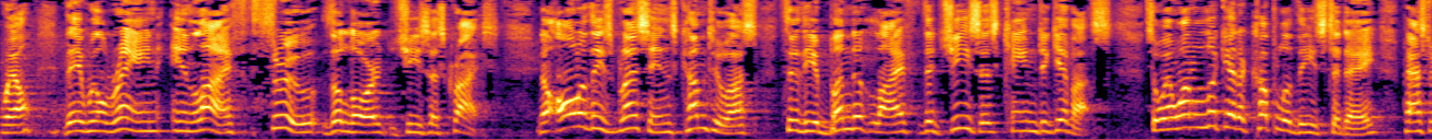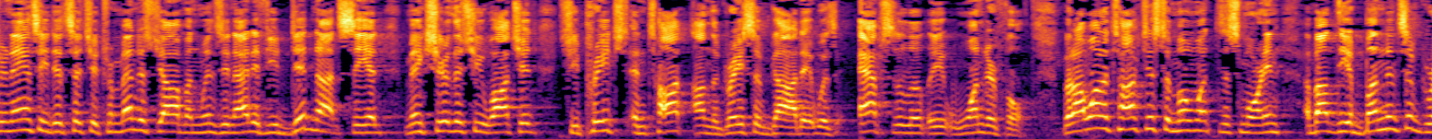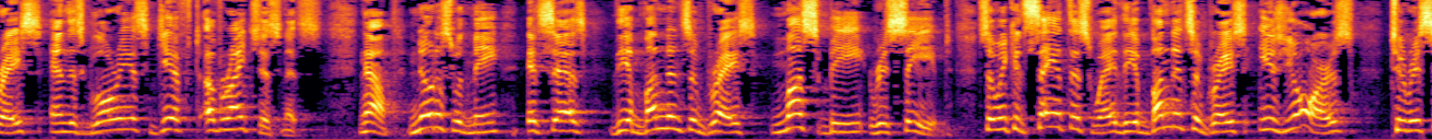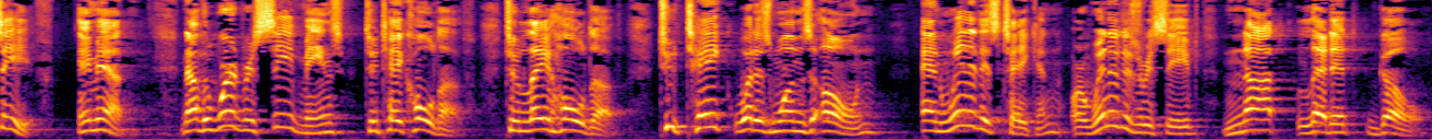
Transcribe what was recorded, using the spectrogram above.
Well, they will reign in life through the Lord Jesus Christ. Now, all of these blessings come to us through the abundant life that Jesus came to give us. So I want to look at a couple of these today. Pastor Nancy did such a tremendous job on Wednesday night. If you did not see it, make sure that you watch it. She preached and taught on the grace of God. It was absolutely wonderful. But I want to talk just a moment this morning about the abundance of grace and this glorious gift of righteousness. Now, notice with me, it says the abundance of grace must be received. So we could say it this way the abundance of grace is yours to receive. Amen. Now, the word receive means to take hold of, to lay hold of, to take what is one's own, and when it is taken or when it is received, not let it go.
